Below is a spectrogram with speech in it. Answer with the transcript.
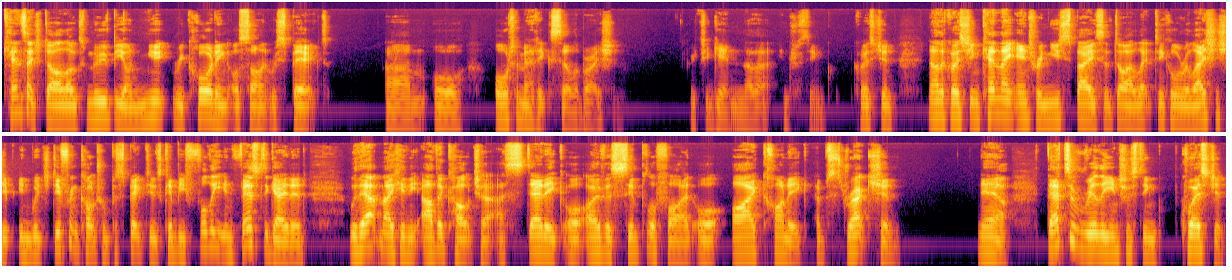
Can such dialogues move beyond mute recording or silent respect um, or automatic celebration? Which, again, another interesting question. Another question Can they enter a new space of dialectical relationship in which different cultural perspectives can be fully investigated without making the other culture a static or oversimplified or iconic abstraction? Now, that's a really interesting question.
